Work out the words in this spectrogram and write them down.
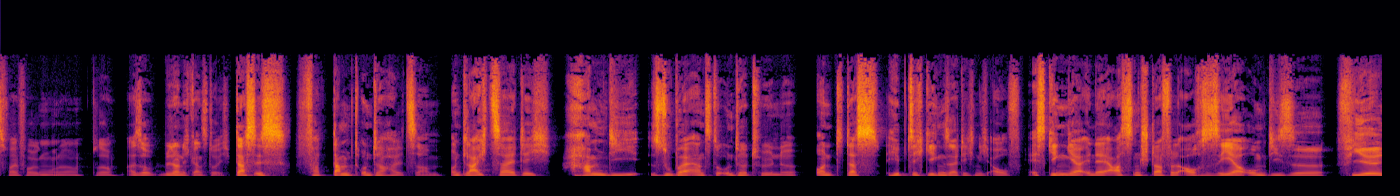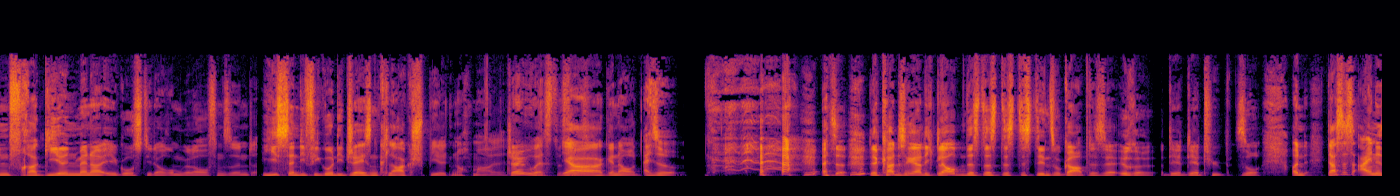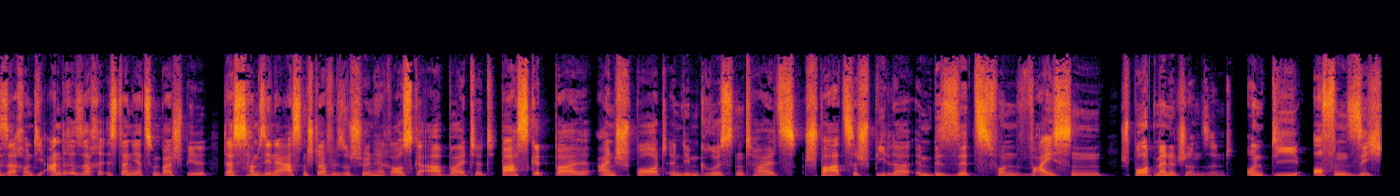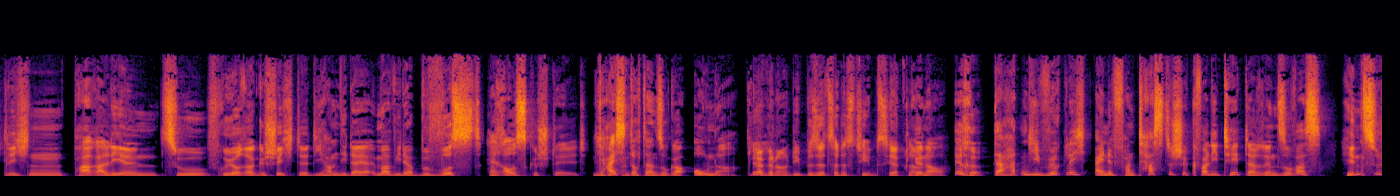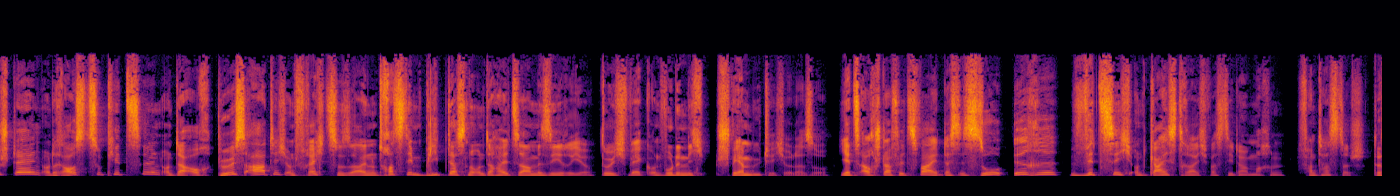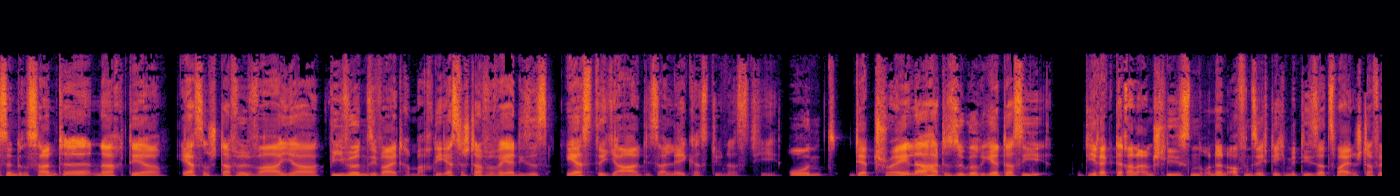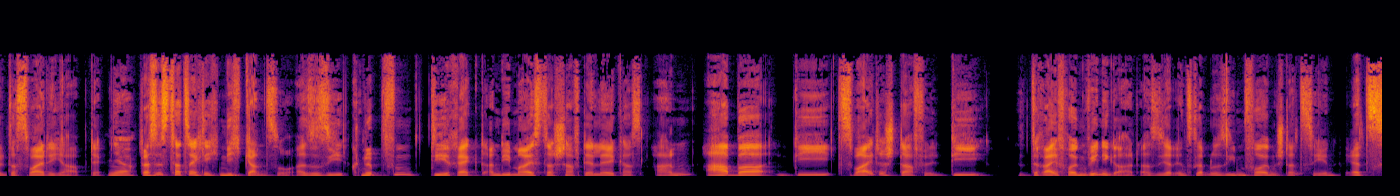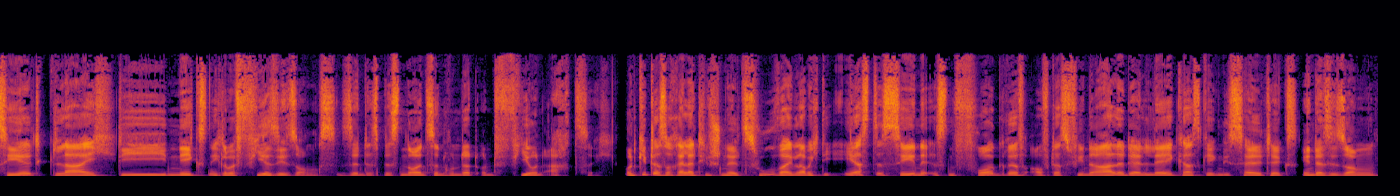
Zwei Folgen oder so. Also bin noch nicht ganz durch. Das ist verdammt unterhaltsam. Und gleichzeitig haben die super ernste Untertöne und das hebt sich gegenseitig nicht auf. Es ging ja in der ersten Staffel auch sehr um diese vielen fragilen Männer-Egos, die da rumgelaufen sind. Wie hieß denn die Figur, die Jason Clark spielt nochmal? Jerry West ist Ja, genau. Also. also, da kannst du gar nicht glauben, dass das, dass das den so gab. Das ist ja irre, der, der Typ. So. Und das ist eine Sache. Und die andere Sache ist dann ja zum Beispiel, das haben sie in der ersten Staffel so schön herausgearbeitet. Basketball, ein Sport, in dem größtenteils schwarze Spieler im Besitz von weißen Sportmanagern sind. Und die offensichtlichen Parallelen zu früherer Geschichte, die haben die da ja immer wieder bewusst herausgestellt. Die heißen doch dann sogar Owner. Ja, genau. Die Besitzer des Teams. Ja, klar. Genau. Irre. Da hatten die wirklich eine fantastische Qualität darin, sowas hinzustellen und rauszukitzeln und da auch bösartig und frech zu sein. Und trotzdem blieb das eine unterhaltsame Serie durchweg und wurde nicht schwermütig oder so. Jetzt auch Staffel 2. Das ist so irre, witzig und geistreich, was die da machen. Fantastisch. Das Interessante nach der ersten Staffel war ja, wie würden sie weitermachen? Die erste Staffel war ja dieses erste Jahr dieser Lakers-Dynastie. Und der Trailer hatte suggeriert, dass sie direkt daran anschließen und dann offensichtlich mit dieser zweiten Staffel das zweite Jahr abdecken. Ja. Das ist tatsächlich nicht ganz so. Also sie knüpfen direkt an die Meisterschaft der Lakers an, aber die zweite Staffel, die drei Folgen weniger hat, also sie hat insgesamt nur sieben Folgen statt zehn, erzählt gleich die nächsten, ich glaube vier Saisons sind es, bis 1984. Und gibt das auch relativ schnell zu, weil, glaube ich, die erste Szene ist ein Vorgriff auf das Finale der Lakers gegen die Celtics in der Saison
